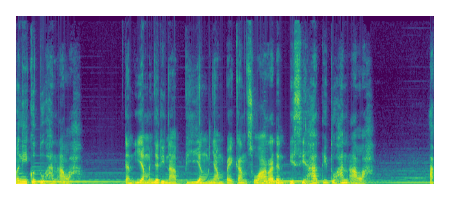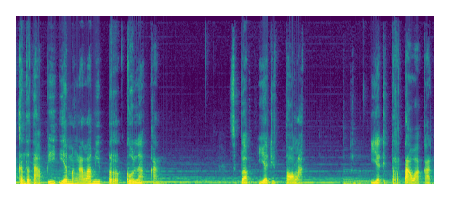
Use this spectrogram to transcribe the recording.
mengikut Tuhan Allah. Dan ia menjadi nabi yang menyampaikan suara dan isi hati Tuhan Allah. Akan tetapi ia mengalami pergolakan. Sebab ia ditolak, ia ditertawakan,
